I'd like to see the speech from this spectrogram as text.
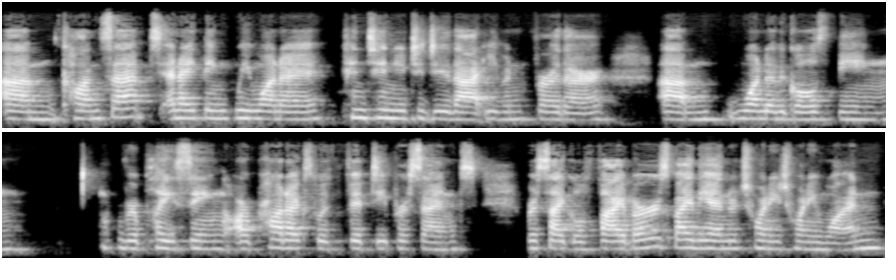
um, concept. And I think we want to continue to do that even further. Um, one of the goals being replacing our products with 50% recycled fibers by the end of 2021.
